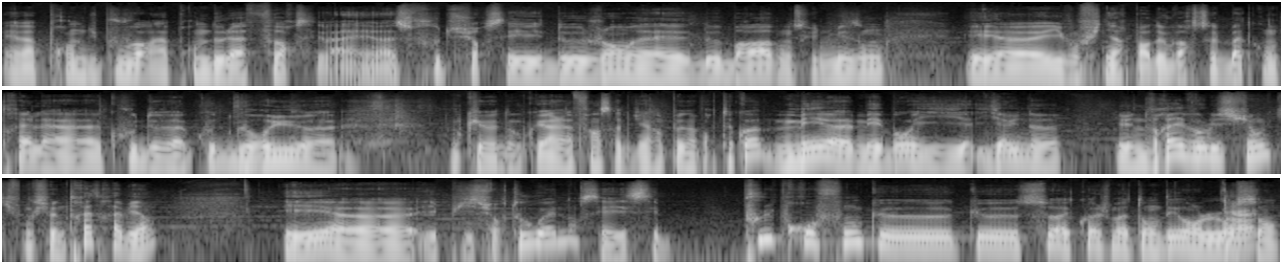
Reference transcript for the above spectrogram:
elle va prendre du pouvoir, elle va prendre de la force, elle va, elle va se foutre sur ses deux jambes, euh, deux bras, bon c'est une maison, et euh, ils vont finir par devoir se battre contre elle à coups de, à coups de grue. euh, donc, euh, donc à la fin ça devient un peu n'importe quoi. Mais, euh, mais bon, il y, a une, une vraie évolution qui fonctionne très très bien. Et, euh, et puis surtout, ouais, non, c'est c'est plus profond que, que ce à quoi je m'attendais en le Ouais. lançant.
